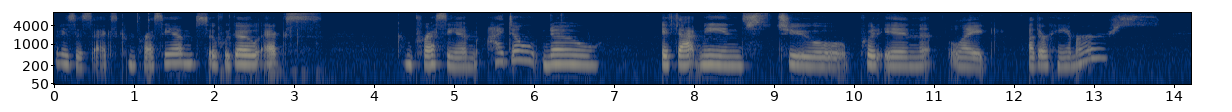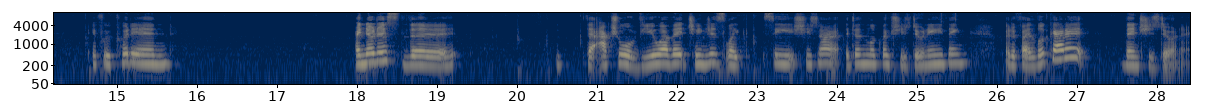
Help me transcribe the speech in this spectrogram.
what is this, X compressium? So if we go X compressium, I don't know if that means to put in like other hammers. If we put in, I noticed the the actual view of it changes like see, she's not, it doesn't look like she's doing anything. But if I look at it, then she's doing it.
